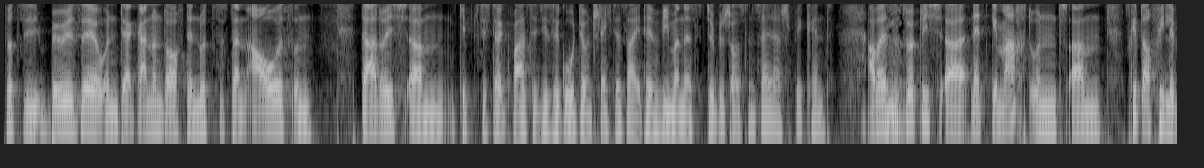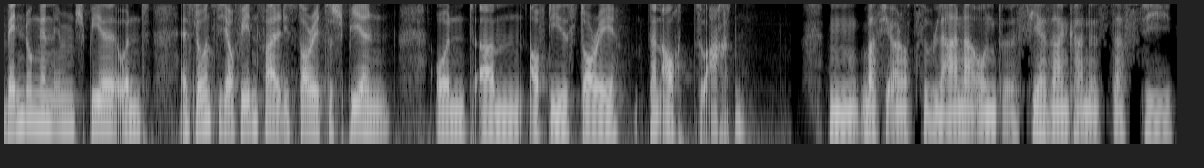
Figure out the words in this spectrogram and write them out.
wird sie böse und der Ganondorf, der nutzt es dann aus und dadurch ähm, gibt sich dann quasi diese gute und schlechte Seite, wie man es typisch aus dem Zelda-Spiel kennt. Aber es mhm. ist wirklich äh, nett gemacht und ähm, es gibt auch viele Wendungen im Spiel und es lohnt sich auf jeden Fall, die Story zu spielen und ähm, auf die Story dann auch zu achten. Hm, was ich auch noch zu Lana und äh, Sia sagen kann, ist, dass die,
